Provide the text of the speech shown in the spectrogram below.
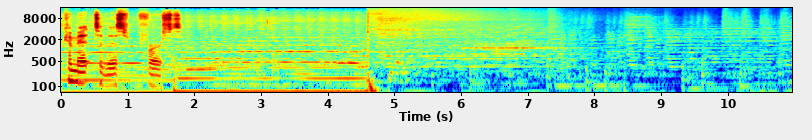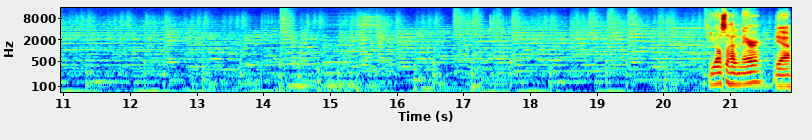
commit to this first. Also had an error? Yeah.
